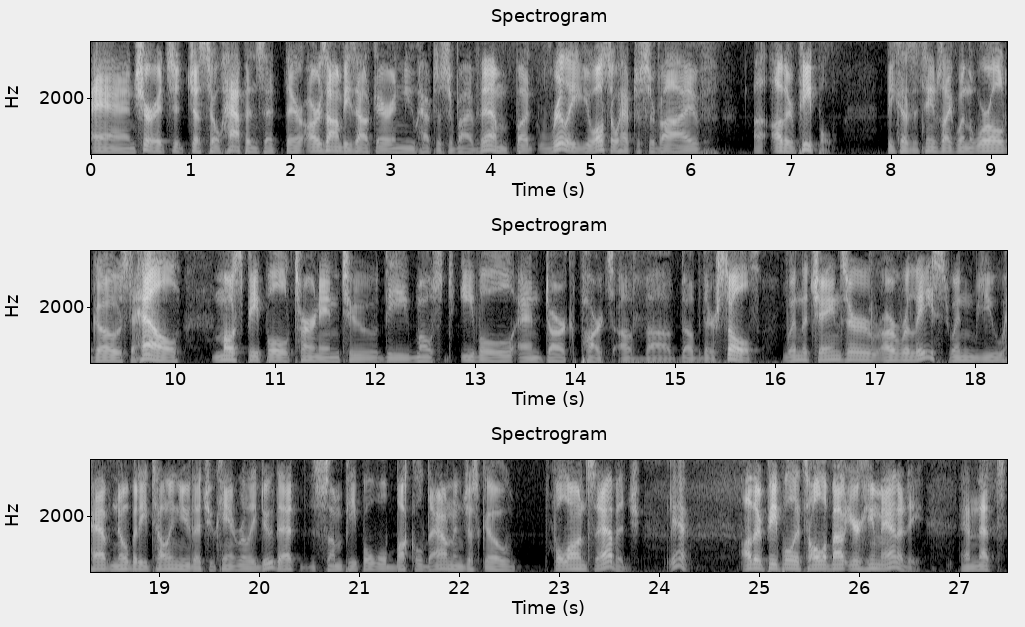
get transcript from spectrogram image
And sure, it just so happens that there are zombies out there and you have to survive them, but really you also have to survive uh, other people because it seems like when the world goes to hell, most people turn into the most evil and dark parts of uh, of their souls. When the chains are, are released, when you have nobody telling you that you can't really do that, some people will buckle down and just go full on savage. yeah Other people, it's all about your humanity. And that's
